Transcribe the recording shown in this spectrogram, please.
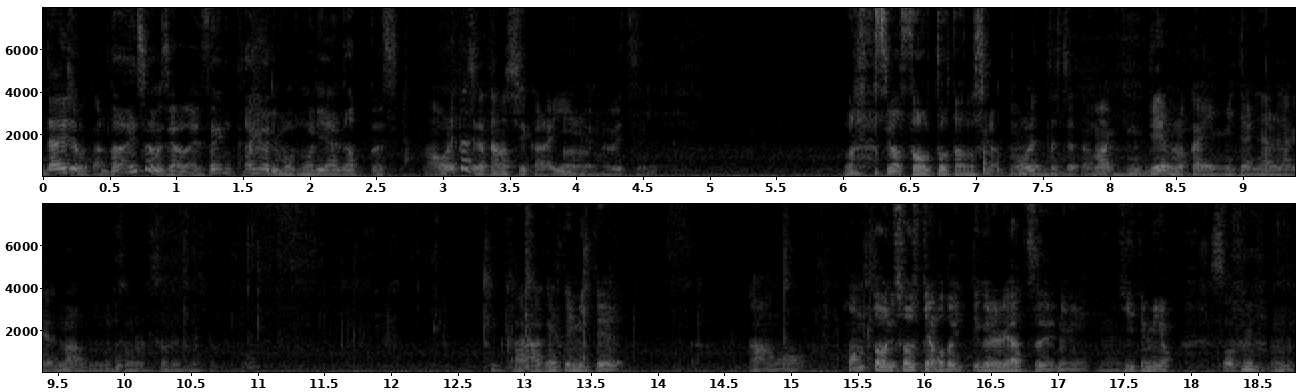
大丈夫かな大丈夫じゃない前回よ。りも盛り上がったしあ俺たちが楽しいからいいね、うん別に俺たちは相当楽しかった。俺たちだったらまあゲームの回みたいになるだけだ。まあうんそれそれでしょ。一回上げてみてあの本当に正直なこと言ってくれるやつに聞いてみよそうだ。う、うん、い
